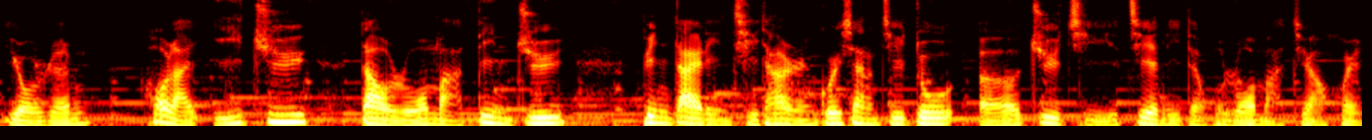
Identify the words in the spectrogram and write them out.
有人后来移居到罗马定居。并带领其他人归向基督而聚集建立的罗马教会。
